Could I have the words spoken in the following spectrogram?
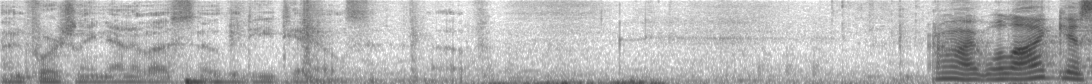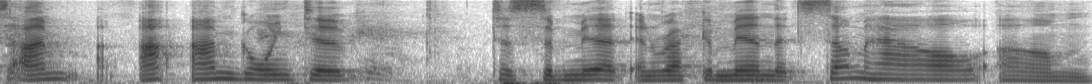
unfortunately none of us know the details. All right, well, I guess I'm, I, I'm going to, to submit and recommend that somehow, um,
